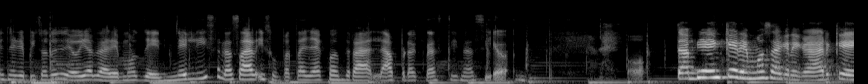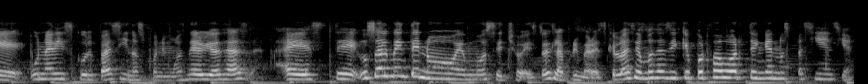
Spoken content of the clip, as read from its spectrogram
En el episodio de hoy hablaremos de Nelly Salazar y su batalla contra la procrastinación. También queremos agregar que una disculpa si nos ponemos nerviosas. Este, usualmente no hemos hecho esto, es la primera vez que lo hacemos, así que por favor ténganos paciencia.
